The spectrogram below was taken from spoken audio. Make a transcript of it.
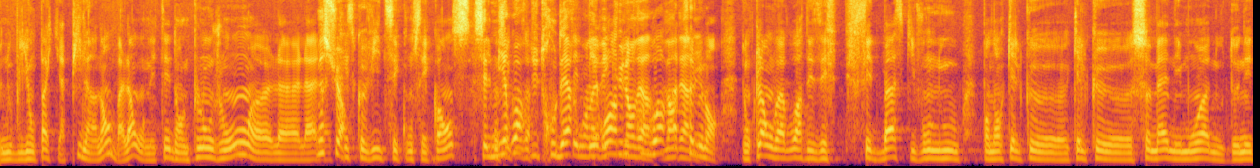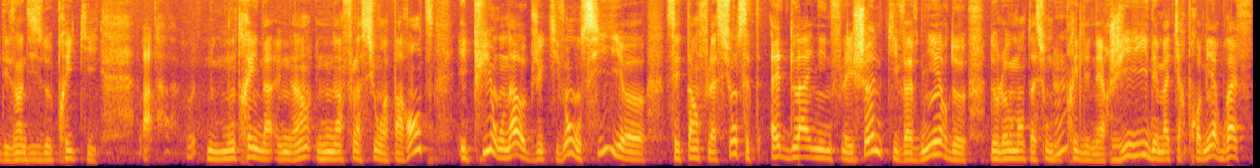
n'oublions pas qu'il y a pile un an, bah là, on était dans le plongeon, euh, la, la, crise Covid, ses conséquences. C'est le miroir du trou d'air qu'on a vécu l'an dernier. Absolument. Donc là, on va avoir des effets de base qui vont nous, pendant quelques, quelques semaines et mois, nous donner des indices de prix qui bah, nous montrer une, une, inflation apparente. Et puis, on a objectivement aussi euh, cette inflation, cette headline inflation qui va venir de, de l'augmentation du mmh. prix de l'énergie, des matières premières. Bref,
